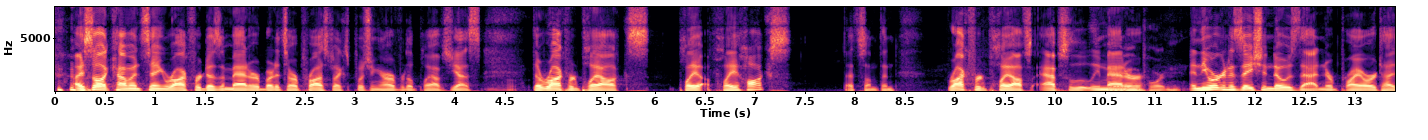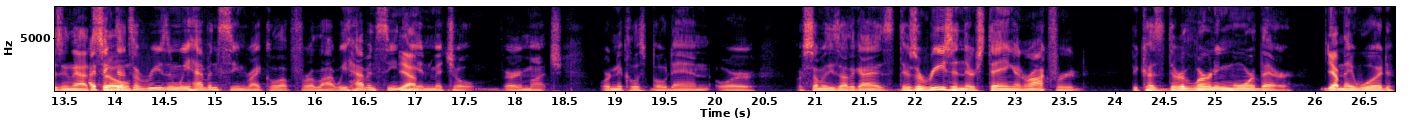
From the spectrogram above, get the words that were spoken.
I saw a comment saying Rockford doesn't matter, but it's our prospects pushing hard for the playoffs. Yes. The Rockford playoffs play playhawks? That's something. Rockford playoffs absolutely matter. important. And the organization knows that and they're prioritizing that. I so think that's a reason we haven't seen Reichel up for a lot. We haven't seen Yeah. Ian Mitchell very much, or Nicolas Beaudin, or or some of these other guys. There's a reason they're staying in Rockford because they're learning more there Yep. than they would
